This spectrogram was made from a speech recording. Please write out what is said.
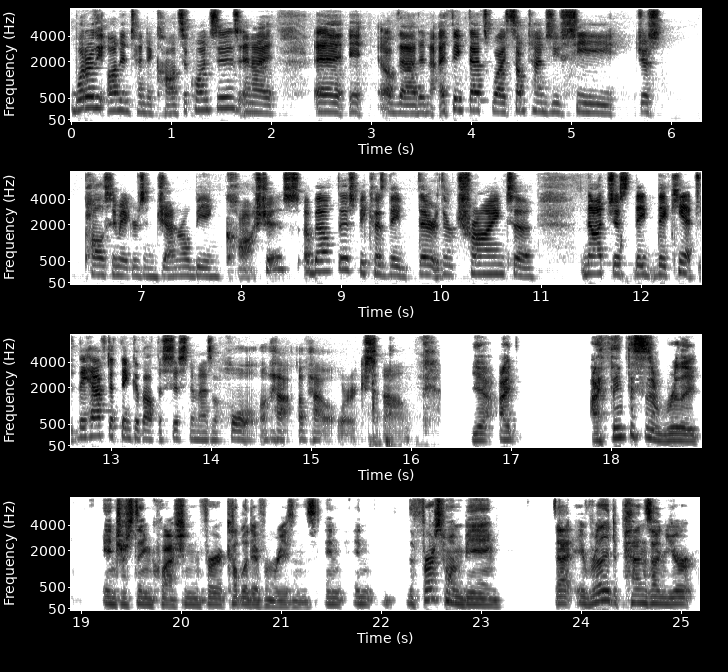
what are the unintended consequences? And I uh, of that. And I think that's why sometimes you see just policymakers in general being cautious about this because they they're they're trying to not just they they can't they have to think about the system as a whole of how of how it works um, yeah i I think this is a really interesting question for a couple of different reasons. And, and the first one being that it really depends on your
